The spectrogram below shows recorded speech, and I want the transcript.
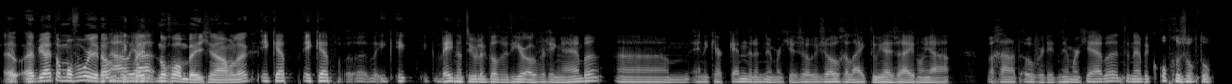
heb- Eh, heb jij het allemaal voor je dan? Nou, ik ja. weet het nog wel een beetje namelijk. Ik heb, ik heb, eh, ik, ik, ik weet natuurlijk dat we het hierover gingen hebben. Ehm, en ik herkende het nummertje sowieso gelijk toen jij zei van ja, we gaan het over dit nummertje hebben. En toen heb ik opgezocht op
